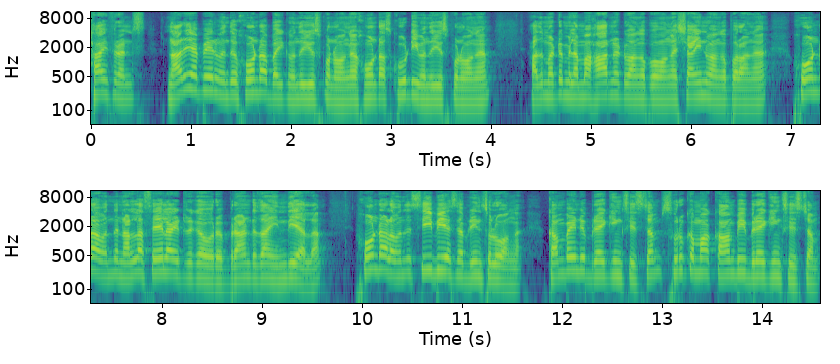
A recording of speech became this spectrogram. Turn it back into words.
ஹாய் ஃப்ரெண்ட்ஸ் நிறைய பேர் வந்து ஹோண்டா பைக் வந்து யூஸ் பண்ணுவாங்க. ஹோண்டா ஸ்கூட்டி வந்து யூஸ் பண்ணுவாங்க. அது மட்டும் இல்லாமல் ஹார்னட் வாங்க போவாங்க ஷைன் வாங்க போகிறாங்க ஹோண்டா வந்து நல்லா சேல் ஆகிட்டு இருக்க ஒரு பிராண்டு தான் இந்தியாவில் ஹோண்டாவில் வந்து சிபிஎஸ் அப்படின்னு சொல்லுவாங்க. கம்பைன்டு பிரேக்கிங் சிஸ்டம் சுருக்கமாக காம்பி பிரேக்கிங் சிஸ்டம்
